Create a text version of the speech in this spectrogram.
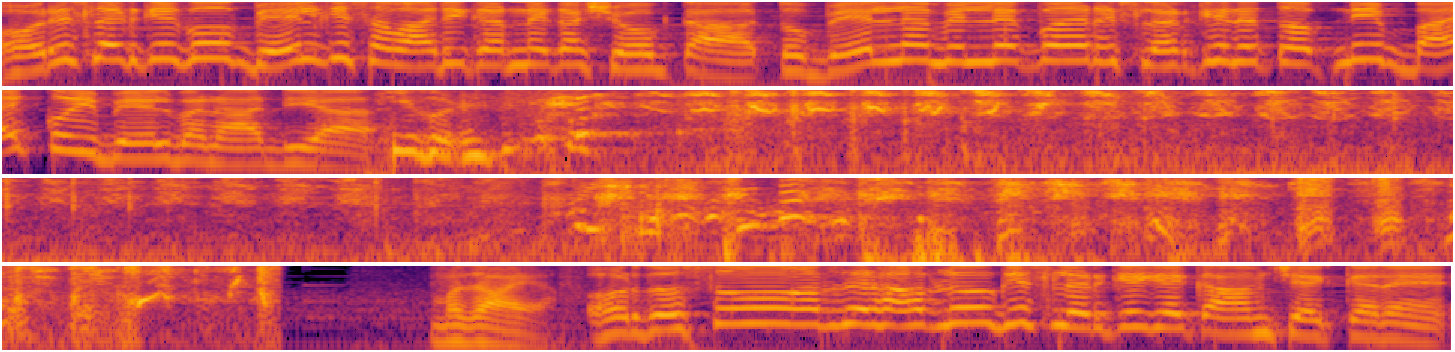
और इस लड़के को बेल की सवारी करने का शौक था तो बेल ना मिलने पर इस लड़के ने तो अपनी बाइक को ही बेल बना दिया। मज़ा आया। और दोस्तों अब जरा आप लोग इस लड़के के काम चेक करें।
